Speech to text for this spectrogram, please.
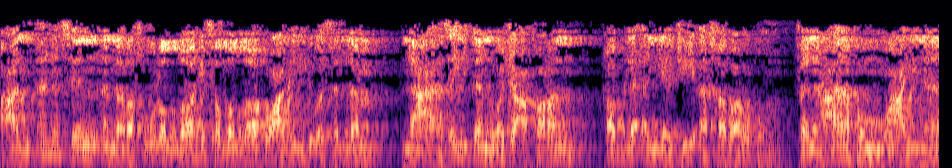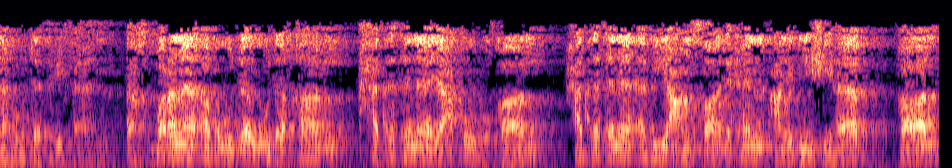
عن أنس أن رسول الله صلى الله عليه وسلم نعى زيدا وجعفرا قبل أن يجيء خبرهم فنعاهم وعيناه تذرفان أخبرنا أبو داود قال حدثنا يعقوب قال حدثنا أبي عن صالح عن ابن شهاب قال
